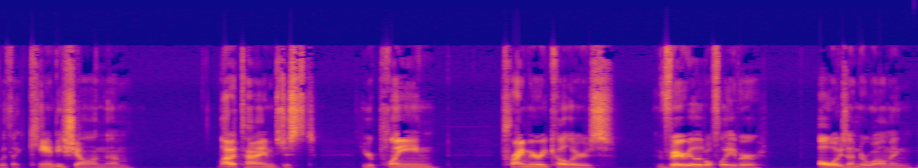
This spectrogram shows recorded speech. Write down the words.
with a candy shell on them. A lot of times, just your plain primary colors, very little flavor, always underwhelming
